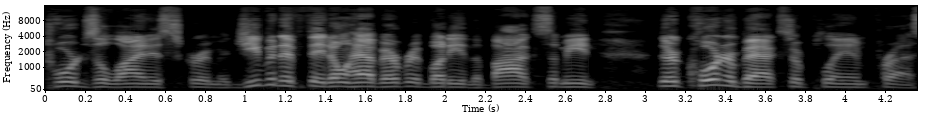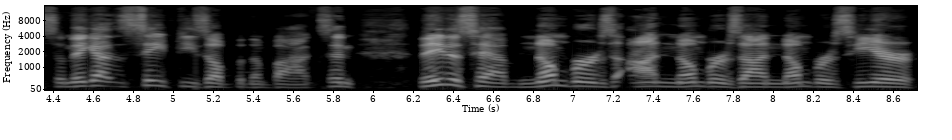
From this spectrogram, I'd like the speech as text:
towards the line of scrimmage, even if they don't have everybody in the box. I mean, their cornerbacks are playing press and they got safeties up in the box and they just have numbers on numbers on numbers here.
